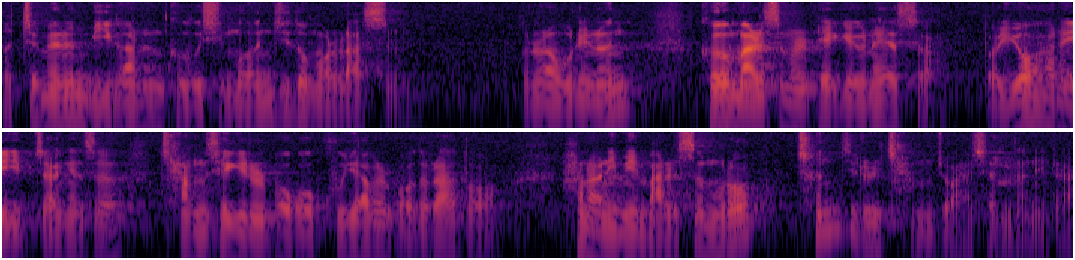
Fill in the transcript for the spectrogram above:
어쩌면 미가는 그것이 뭔지도 몰랐습니다. 그러나 우리는 그 말씀을 배경으로 해서 또 요한의 입장에서 창세기를 보고 구약을 보더라도 하나님이 말씀으로 천지를 창조하셨느니라.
